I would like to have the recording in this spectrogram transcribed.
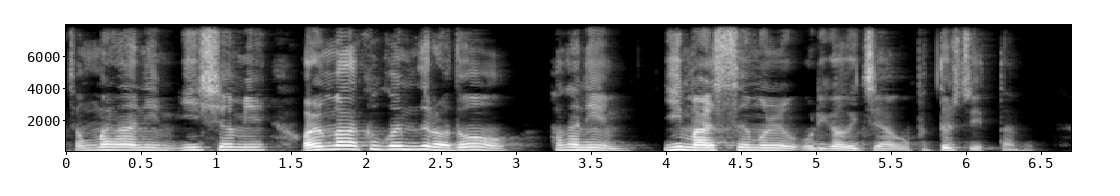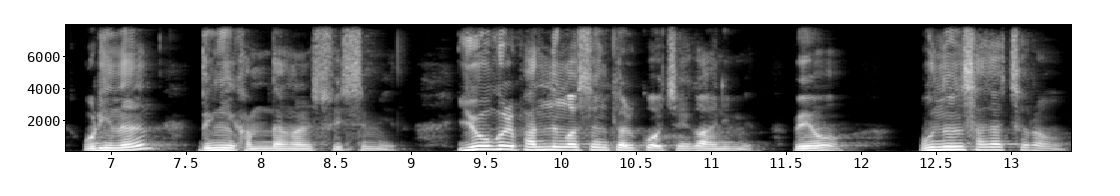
정말 하나님 이 시험이 얼마나 크고 힘들어도 하나님 이 말씀을 우리가 의지하고 붙들 수 있다면 우리는 능히 감당할 수 있습니다. 유혹을 받는 것은 결코 죄가 아닙니다. 왜요? 우는 사자처럼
